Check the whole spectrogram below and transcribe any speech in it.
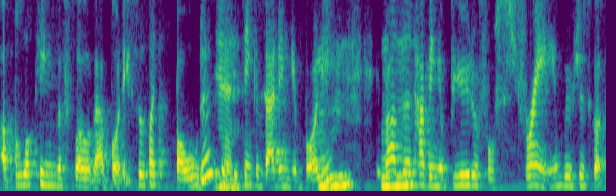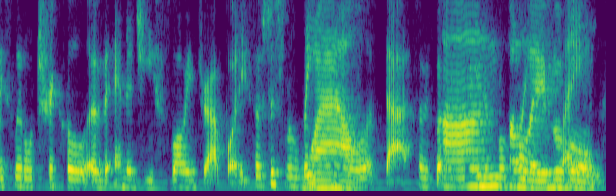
are blocking the flow of our body. So it's like boulders, yes. if you think of that in your body. Mm-hmm. Rather mm-hmm. than having a beautiful stream, we've just got this little trickle of energy flowing through our body. So it's just releasing wow. all of that. So we've got this beautiful Unbelievable.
